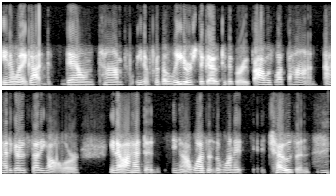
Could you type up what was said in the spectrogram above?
you know when it got down time you know for the leaders to go to the group i was left behind i had to go to study hall or you know i had to you know i wasn't the one it chosen mm-hmm.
